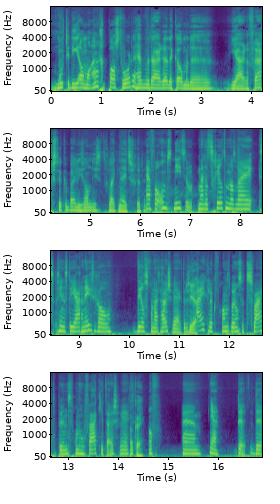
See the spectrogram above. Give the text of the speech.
Moeten die allemaal aangepast worden? Hebben we daar eh, de komende jaren vraagstukken bij? Lisanne, die zit gelijk nee te schudden. Ja, voor ons niet. Maar dat scheelt omdat wij sinds de jaren negentig al deels vanuit huis werkten. Dus eigenlijk verandert bij ons het zwaartepunt van hoe vaak je thuis werkt. Okay. Of um, ja, de, de,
